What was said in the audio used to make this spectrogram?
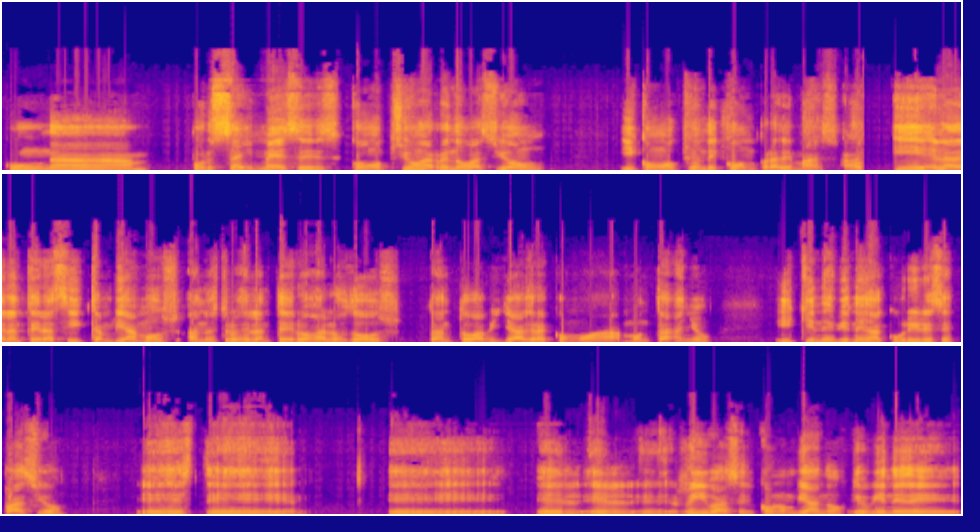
con una por seis meses con opción a renovación y con opción de compra además. Ah. Y en la delantera sí cambiamos a nuestros delanteros, a los dos, tanto a Villagra como a Montaño, y quienes vienen a cubrir ese espacio es este eh, el, el- el Rivas, el colombiano, que viene de,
